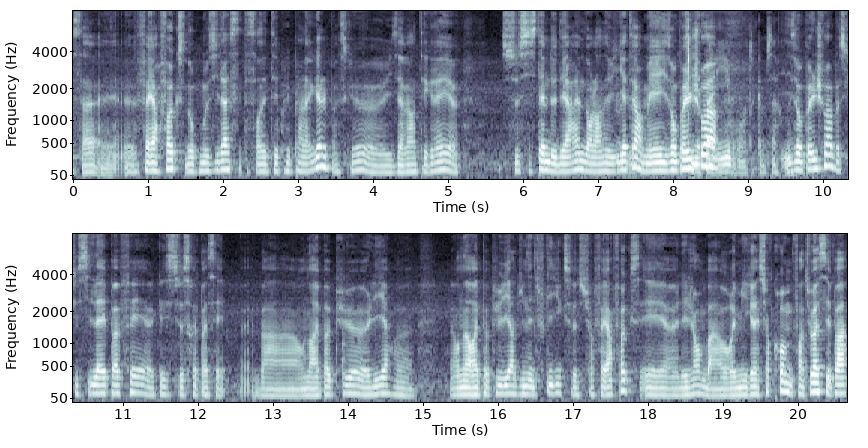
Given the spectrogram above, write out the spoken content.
ça, Firefox, donc Mozilla ça s'en était pris plein la gueule parce que ils avaient intégré ce système de DRM dans leur navigateur, mais ils ont pas eu le choix. pas libre ou un truc comme ça. Ils ont pas eu le choix parce que s'ils l'avaient pas fait, euh, qu'est-ce qui se serait passé? Euh, Bah, on n'aurait pas pu euh, lire, on n'aurait pas pu lire du Netflix sur Firefox et les gens bah, auraient migré sur Chrome. Enfin, tu vois, c'est pas,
